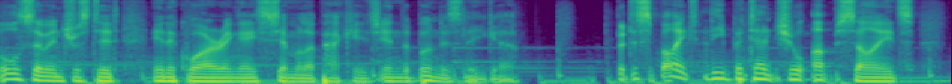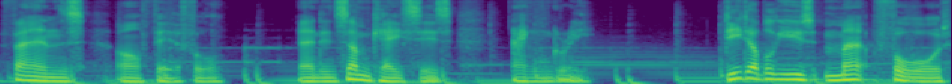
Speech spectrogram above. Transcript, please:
also interested in acquiring a similar package in the Bundesliga. But despite the potential upsides, fans are fearful, and in some cases, angry. DW's Matt Ford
